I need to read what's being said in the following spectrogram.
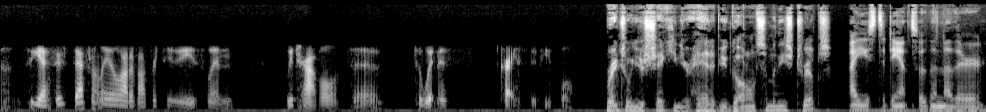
Um, so yes, there's definitely a lot of opportunities when we travel to to witness Christ to people. Rachel, you're shaking your head. Have you gone on some of these trips? I used to dance with another,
